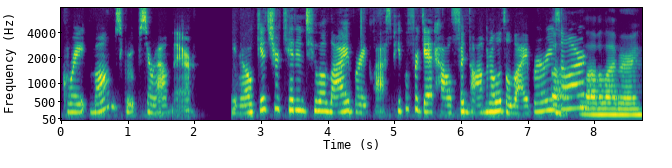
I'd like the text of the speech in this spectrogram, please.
great moms groups around there. You know, get your kid into a library class. People forget how phenomenal the libraries oh, are. Love a library.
